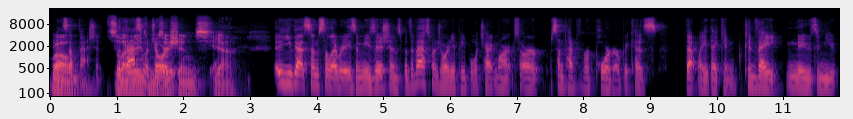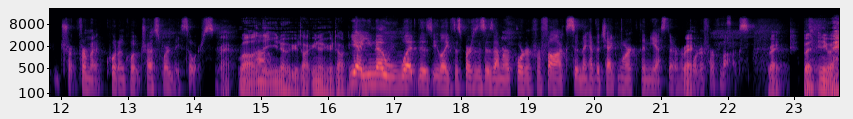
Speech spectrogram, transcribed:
Well, in some fashion. The Celebrities, vast majority musicians, yeah. yeah. you got some celebrities and musicians, but the vast majority of people with check marks are some type of reporter because that way they can convey news and you tr- from a quote unquote trustworthy source. right. Well, and then Um, you know who you're talking. You know who you're talking. Yeah, to. you know what this like. This person says I'm a reporter for Fox, and they have the check mark. Then yes, they're a Right. reporter for Fox. Right. But anyway,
